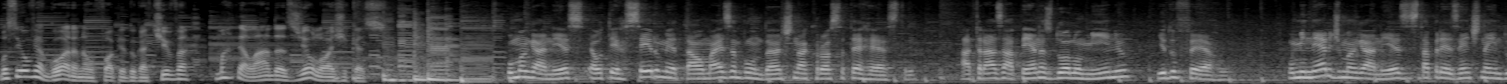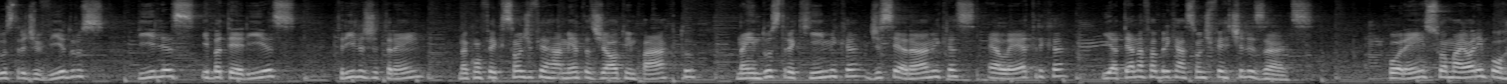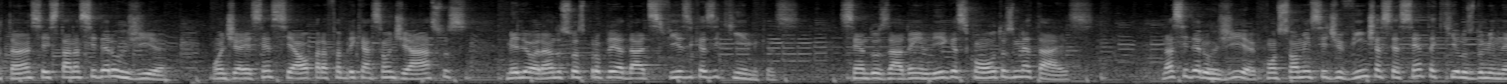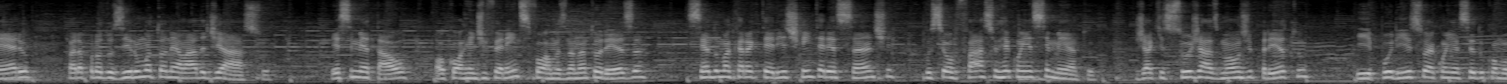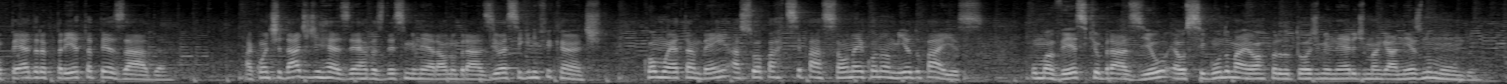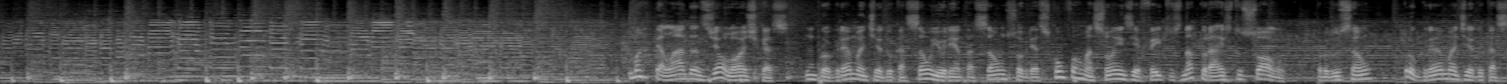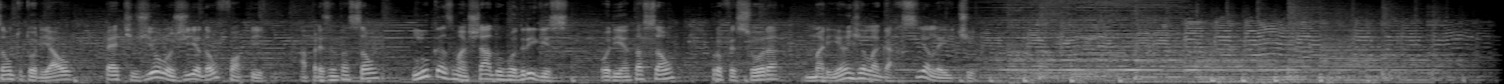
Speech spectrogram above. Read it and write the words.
Você ouve agora na UFOP Educativa Marteladas Geológicas. O manganês é o terceiro metal mais abundante na crosta terrestre, atrás apenas do alumínio e do ferro. O minério de manganês está presente na indústria de vidros, pilhas e baterias, trilhos de trem, na confecção de ferramentas de alto impacto, na indústria química, de cerâmicas, elétrica e até na fabricação de fertilizantes. Porém, sua maior importância está na siderurgia, onde é essencial para a fabricação de aços, melhorando suas propriedades físicas e químicas, sendo usado em ligas com outros metais. Na siderurgia, consomem-se de 20 a 60 quilos do minério para produzir uma tonelada de aço. Esse metal ocorre em diferentes formas na natureza, sendo uma característica interessante o seu fácil reconhecimento, já que suja as mãos de preto e por isso é conhecido como pedra preta pesada. A quantidade de reservas desse mineral no Brasil é significante, como é também a sua participação na economia do país, uma vez que o Brasil é o segundo maior produtor de minério de manganês no mundo. Marteladas Geológicas, um programa de educação e orientação sobre as conformações e efeitos naturais do solo. Produção: Programa de Educação Tutorial PET Geologia da UFOP. Apresentação: Lucas Machado Rodrigues. Orientação: Professora Mariângela Garcia Leite.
